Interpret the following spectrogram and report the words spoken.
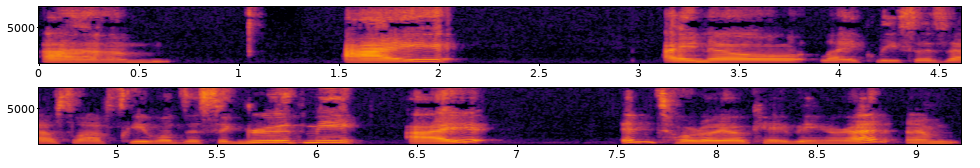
Um, I I know like Lisa Zaslavsky will disagree with me. I am totally okay being a red, um,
